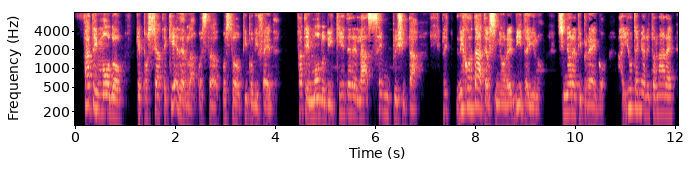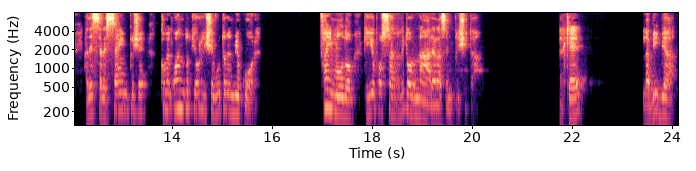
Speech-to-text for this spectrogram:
Fate in modo che possiate chiederla questa, questo tipo di fede. Fate in modo di chiedere la semplicità, Ricordate al Signore, diteglielo, Signore ti prego, aiutami a ritornare ad essere semplice come quando ti ho ricevuto nel mio cuore. Fai in modo che io possa ritornare alla semplicità. Perché la Bibbia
